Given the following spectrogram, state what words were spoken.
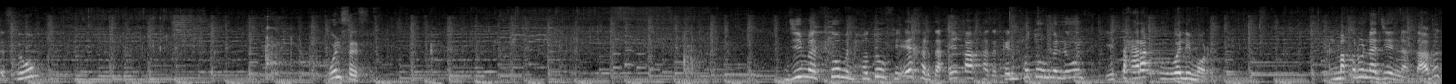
الثوم والفلفل ديما الثوم نحطوه في اخر دقيقه خاطر كي نحطوه من الأول يتحرق ويولي مر المقرونه ديالنا طابت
